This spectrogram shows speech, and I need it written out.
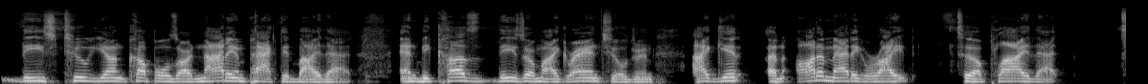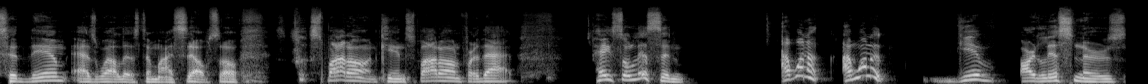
these two young couples are not impacted by that. And because these are my grandchildren, I get an automatic right to apply that to them as well as to myself. So spot on, Ken, spot on for that. Hey, so listen, I want to I want to give our listeners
